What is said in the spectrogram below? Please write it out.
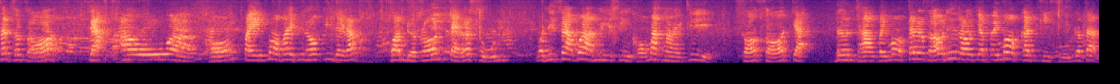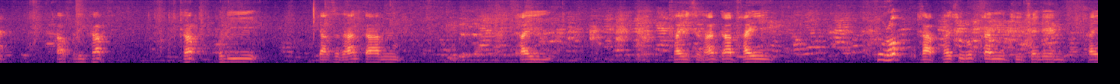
ท่านสสจะเอาอ่าของไปมอบให้พี่น้องที่ได้รับ ความเดือดร้อนแต่ละศูนย์ วันนี้ทราบว่ามีสิ่งของมากมายที่สสจะเดินทางไปมอบท่านสสวันนี้เราจะไปมอบกันกี่ศูนย์ครับท่านครับสวัสดีครับ ครับพอดีจากสถานการณ์ไทยไทยสถานการณ์ไทยสู้รบครับไทยสู้รบกันขีดชายแดนไทย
